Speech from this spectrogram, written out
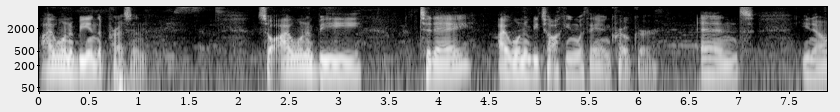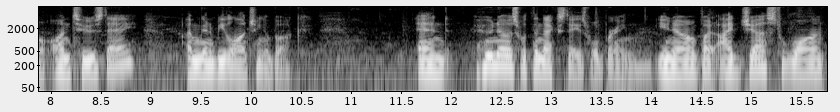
I want to be in the present. So I want to be today, I want to be talking with Ann Kroeker. And, you know, on Tuesday, I'm going to be launching a book. And who knows what the next days will bring, you know? But I just want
